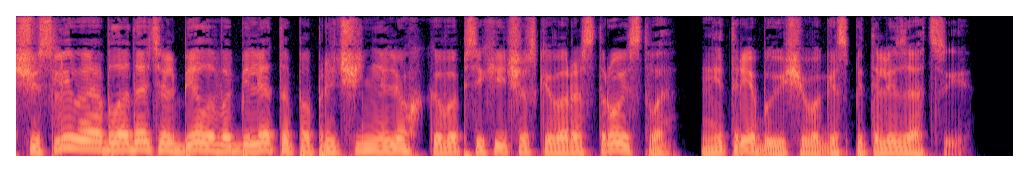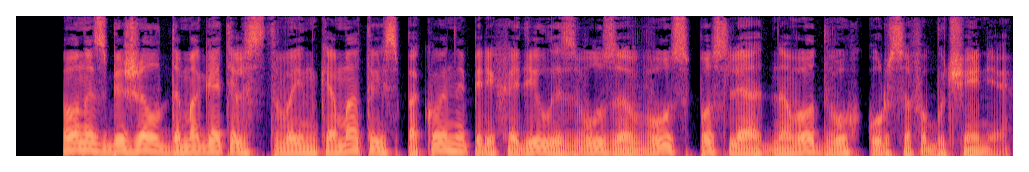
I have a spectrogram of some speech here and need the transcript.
Счастливый обладатель белого билета по причине легкого психического расстройства, не требующего госпитализации, он избежал домогательств военкомата и спокойно переходил из вуза в вуз после одного-двух курсов обучения.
